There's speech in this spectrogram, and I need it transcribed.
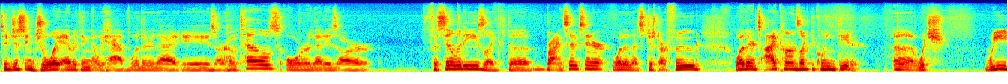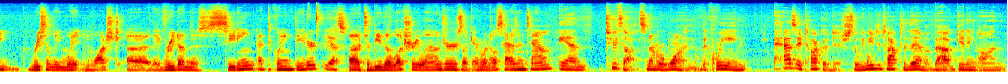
to just enjoy everything that we have, whether that is our hotels or that is our facilities like the Bryan Civic Center, whether that's just our food, whether it's icons like the Queen Theater, uh, which we recently went and watched. Uh, they've redone the seating at the Queen Theater Yes. uh, to be the luxury loungers like everyone else has in town. And two thoughts. Number one, the Queen has a taco dish, so we need to talk to them about getting on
